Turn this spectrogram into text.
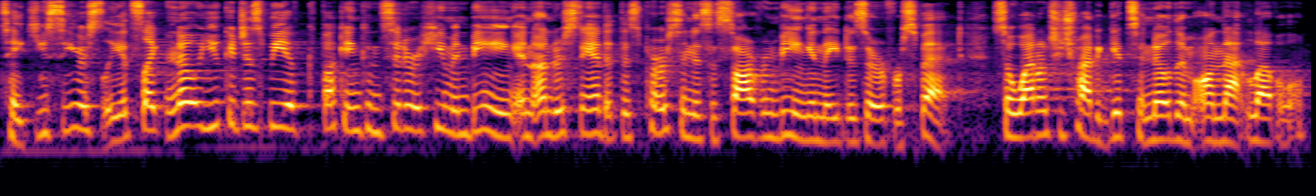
take you seriously. It's like, no, you could just be a fucking considerate human being and understand that this person is a sovereign being and they deserve respect. So why don't you try to get to know them on that level?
